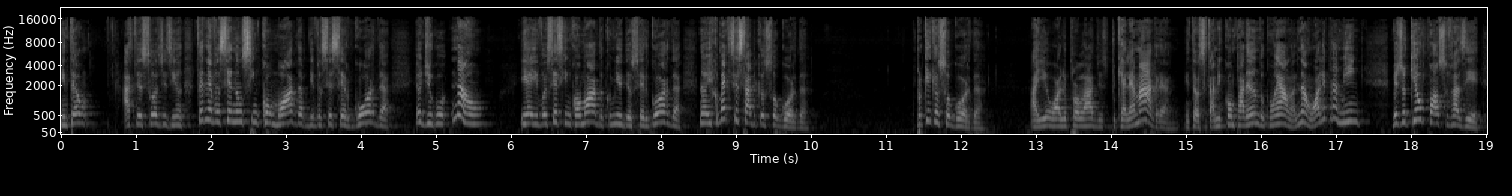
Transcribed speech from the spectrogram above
Então, as pessoas diziam: Tânia, você não se incomoda de você ser gorda? Eu digo: não. E aí, você se incomoda comigo de eu ser gorda? Não, e como é que você sabe que eu sou gorda? Por que, que eu sou gorda? Aí eu olho para o lado e digo, porque ela é magra. Então, você está me comparando com ela? Não, olhe para mim. Veja o que eu posso fazer.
